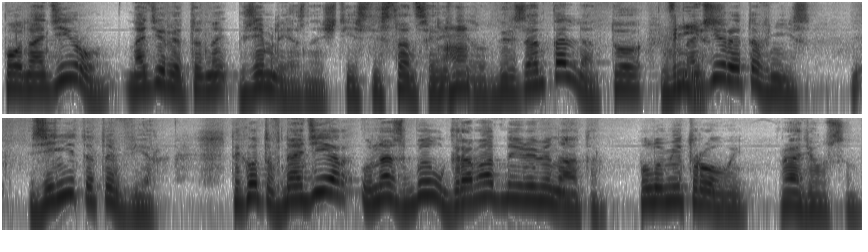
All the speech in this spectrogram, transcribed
по надиру, надир это на, к земле, значит, если станция летит ага. вот горизонтально, то вниз. надир это вниз, зенит это вверх. Так вот, в надир у нас был громадный иллюминатор, полуметровый радиусом.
